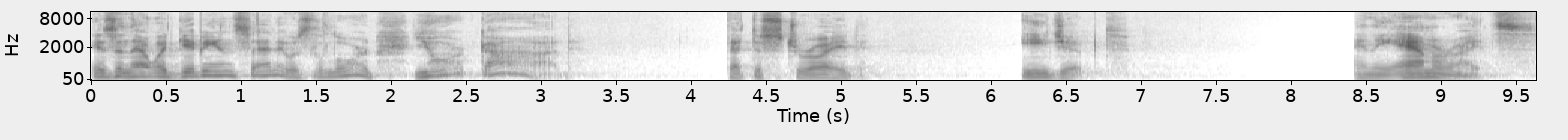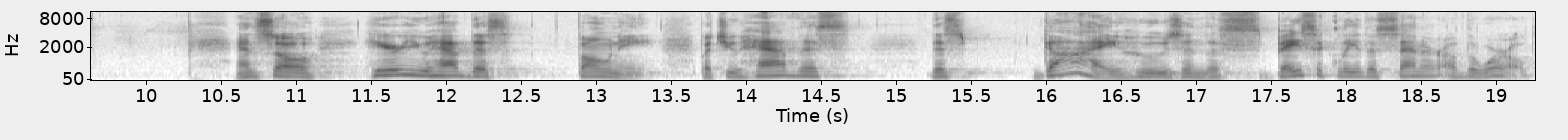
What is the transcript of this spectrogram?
Isn't that what Gibeon said? It was the Lord, your God, that destroyed Egypt and the Amorites. And so here you have this phony, but you have this, this guy who's in this basically the center of the world.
